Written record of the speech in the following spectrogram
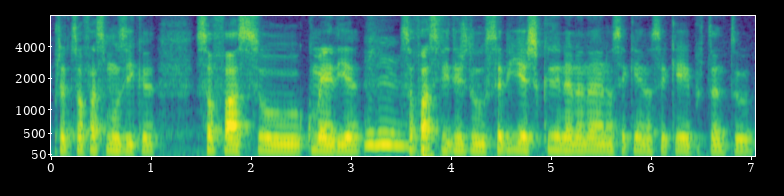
portanto, só faço música, só faço comédia, Uhum. só faço vídeos do sabias que nananã, não sei quê, não sei quê, portanto.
